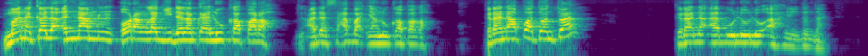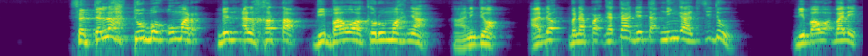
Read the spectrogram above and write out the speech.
Manakala enam orang lagi dalam keadaan luka parah. Ada sahabat yang luka parah. Kerana apa tuan-tuan? Kerana Abu Lulu'ah ini tuan-tuan. Setelah tubuh Umar bin Al-Khattab dibawa ke rumahnya. Ha, ni tengok. Ada pendapat kata dia tak meninggal di situ dibawa balik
